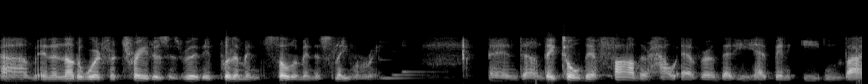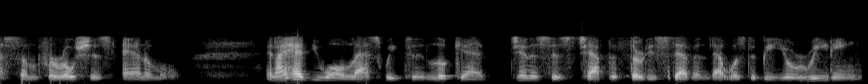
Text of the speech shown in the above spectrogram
Um, and another word for traders is really they put him in, sold him into slavery. And um, they told their father, however, that he had been eaten by some ferocious animal. And I had you all last week to look at Genesis chapter 37. That was to be your reading.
